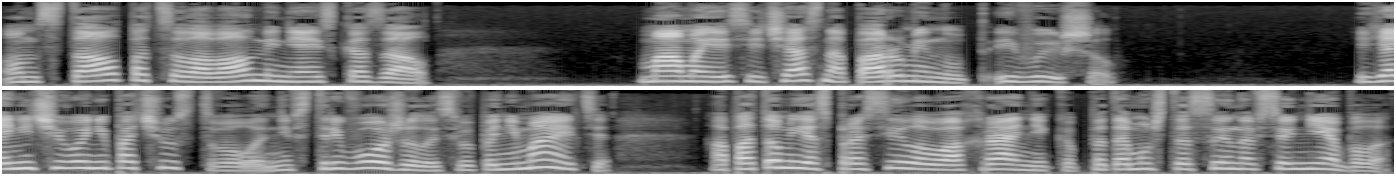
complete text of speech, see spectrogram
Он встал, поцеловал меня и сказал, «Мама, я сейчас на пару минут», и вышел. я ничего не почувствовала, не встревожилась, вы понимаете? А потом я спросила у охранника, потому что сына все не было.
